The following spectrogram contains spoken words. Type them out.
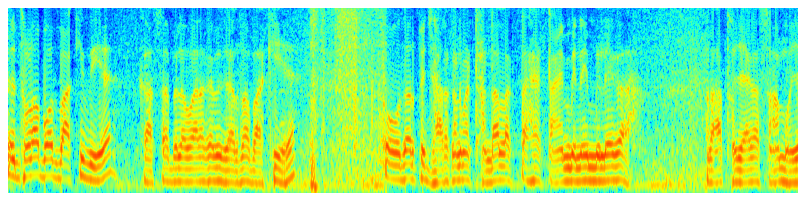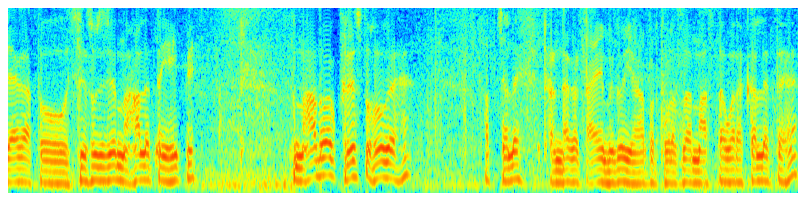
थोड़ा बहुत बाकी भी है। कासा बेला वगैरह का भी गर्दा बाकी है। तो उधर फिर झारखंड में ठंडा लगता है, टाइम भी नहीं मिलेगा। रात हो जाएगा, शाम हो जाएगा तो इसलिए सोचे चलो नहा लेते हैं यहीं पे। तो नहा धोवा फ्रेश तो हो गए हैं। अब चले, ठंडा का टाइम है तो यहाँ पर थोड़ा सा नाश्ता वगैरह कर लेते हैं।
